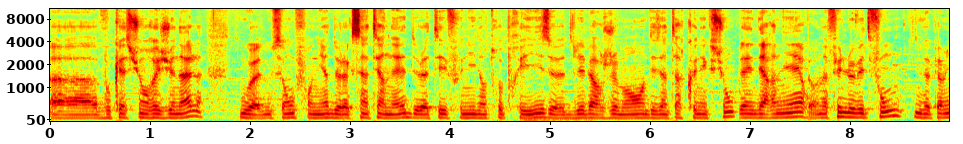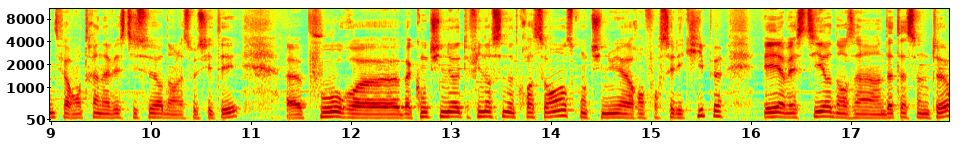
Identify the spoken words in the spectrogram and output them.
à vocation régionale. nous savons fournir de l'accès Internet, de la téléphonie d'entreprise, de l'hébergement, des interconnexions. L'année dernière, on a fait une levée de fonds qui nous a permis de faire entrer un investisseur dans la société euh, pour euh, bah, continuer à financer notre croissance, continuer à renforcer l'équipe et investir dans un data center,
